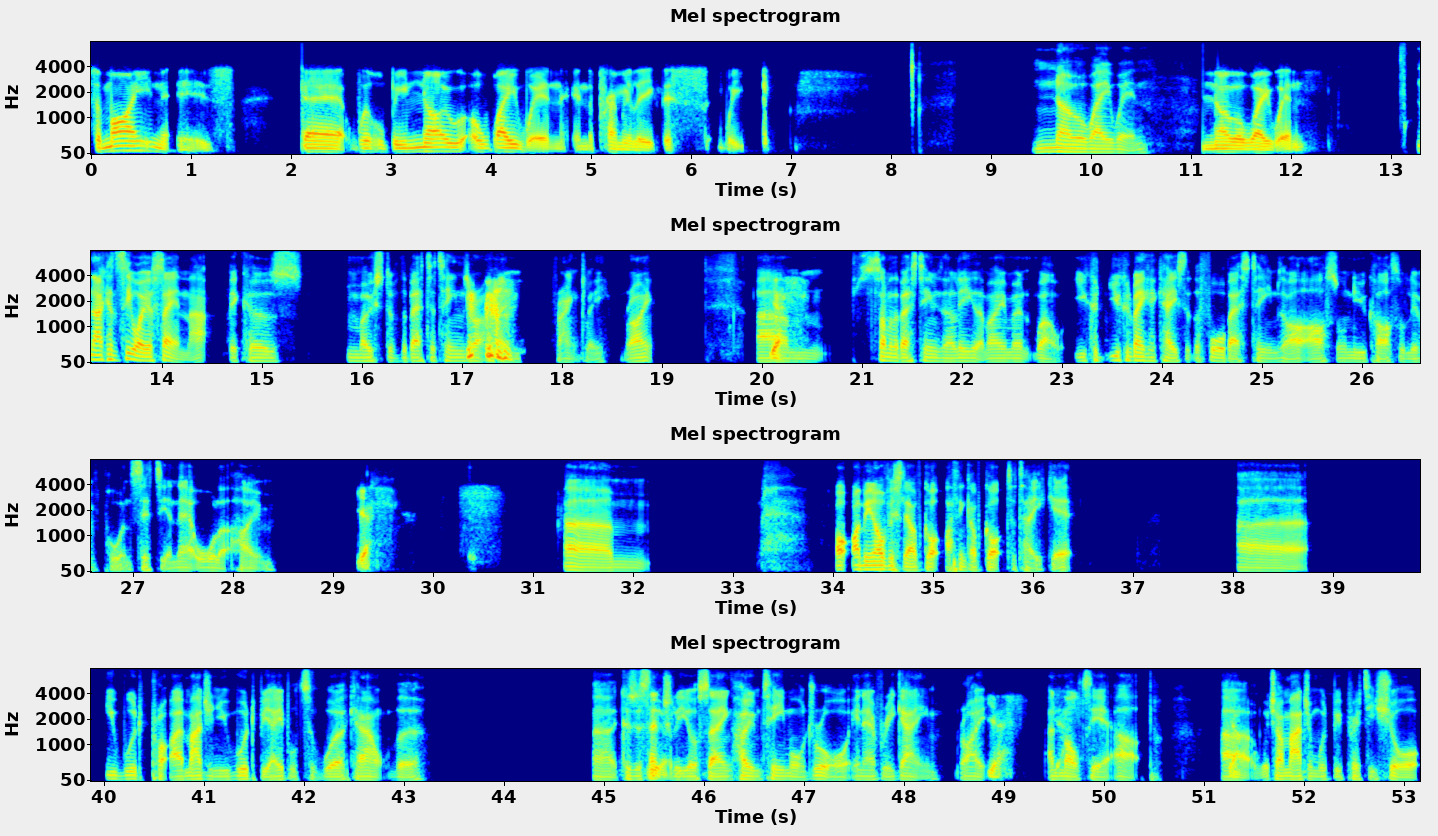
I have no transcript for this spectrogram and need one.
So mine is there will be no away win in the Premier League this week. No away win. No away win. Now I can see why you're saying that because most of the better teams are at home, frankly, right? Um, Yes. Some of the best teams in the league at the moment. Well, you could you could make a case that the four best teams are Arsenal, Newcastle, Liverpool, and City, and they're all at home. Yes. Um, I I mean, obviously, I've got. I think I've got to take it. Uh, you would. Pro- I imagine you would be able to work out the. Because essentially, you're saying home team or draw in every game, right? Yes. And yes. multi it up, uh, Yeah. which I imagine would be pretty short.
